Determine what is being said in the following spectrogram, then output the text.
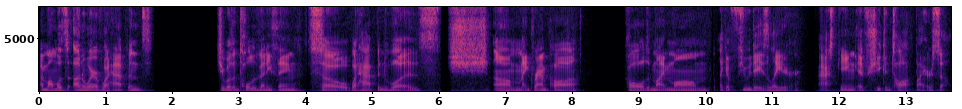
My mom was unaware of what happened. She wasn't told of anything. So what happened was, she, um, my grandpa called my mom like a few days later asking if she can talk by herself.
